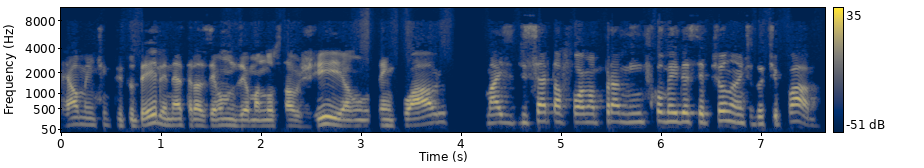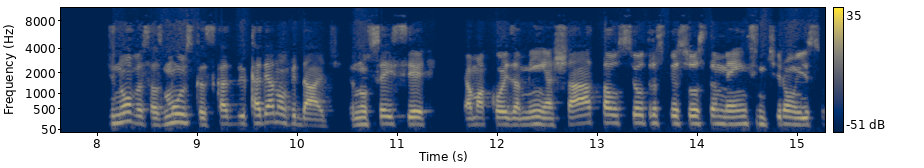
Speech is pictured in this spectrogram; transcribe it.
realmente o intuito dele, né? Trazer, vamos dizer, uma nostalgia, um tempo áureo, mas de certa forma, para mim, ficou meio decepcionante, do tipo, ah, de novo essas músicas, cadê, cadê a novidade? Eu não sei se é uma coisa minha chata ou se outras pessoas também sentiram isso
